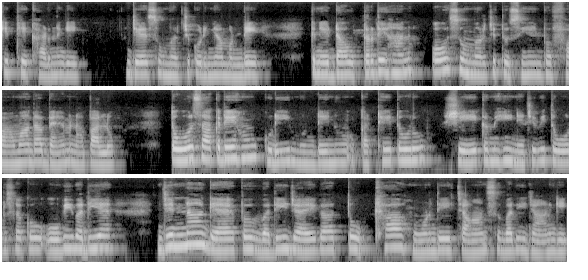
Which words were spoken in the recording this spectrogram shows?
ਕਿੱਥੇ ਖੜਨਗੇ? ਜਿਸ ਉਮਰ 'ਚ ਕੁੜੀਆਂ ਮੁੰਡੇ ਕਨੇਡਾ ਉਤਰਦੇ ਹਨ ਉਸ ਉਮਰ 'ਚ ਤੁਸੀਂ ਵਫਾਵਾਂ ਦਾ ਵਹਿਮ ਨਾ ਪਾਲੋ। ਤੋਰ ਸਕਦੇ ਹੋ ਕੁੜੀ ਮੁੰਡੇ ਨੂੰ ਇਕੱਠੇ ਤੋਰੋ 6 ਮਹੀਨੇ 'ਚ ਵੀ ਤੋਰ ਸਕੋ, ਉਹ ਵੀ ਵਧੀਆ ਜਿੰਨਾ ਗੈਪ ਵਧੀ ਜਾਏਗਾ, ਧੋਖਾ ਹੋਣ ਦੇ ਚਾਂਸ ਵਧੀ ਜਾਣਗੇ।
